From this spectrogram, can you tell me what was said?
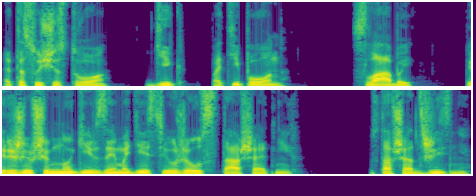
Это существо, гиг по типу он, слабый, переживший многие взаимодействия, уже уставший от них, уставший от жизни.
